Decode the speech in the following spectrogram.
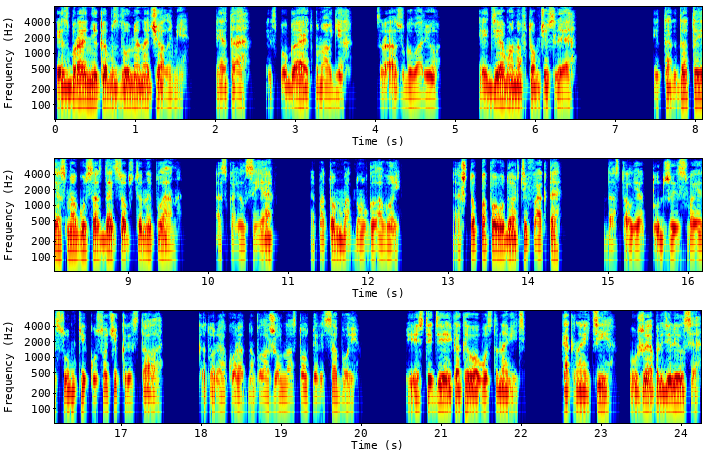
Избранником с двумя началами. Это испугает многих, сразу говорю. И демона в том числе. И тогда-то я смогу создать собственный план, — оскалился я, а потом мотнул головой. А что по поводу артефакта? Достал я тут же из своей сумки кусочек кристалла, который аккуратно положил на стол перед собой. Есть идеи, как его восстановить. Как найти, уже определился.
